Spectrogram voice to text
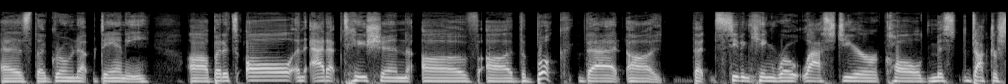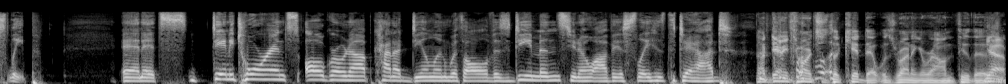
as the grown up Danny. Uh, but it's all an adaptation of uh, the book that uh, that Stephen King wrote last year called Miss Doctor Sleep. And it's Danny Torrance, all grown up, kind of dealing with all of his demons. You know, obviously his dad. Now, Danny Torrance is the kid that was running around through the. Yeah,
